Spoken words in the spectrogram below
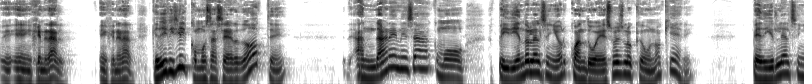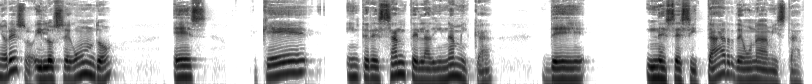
en general, en general, qué difícil como sacerdote andar en esa como pidiéndole al Señor cuando eso es lo que uno quiere. Pedirle al Señor eso. Y lo segundo es qué interesante la dinámica de necesitar de una amistad,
